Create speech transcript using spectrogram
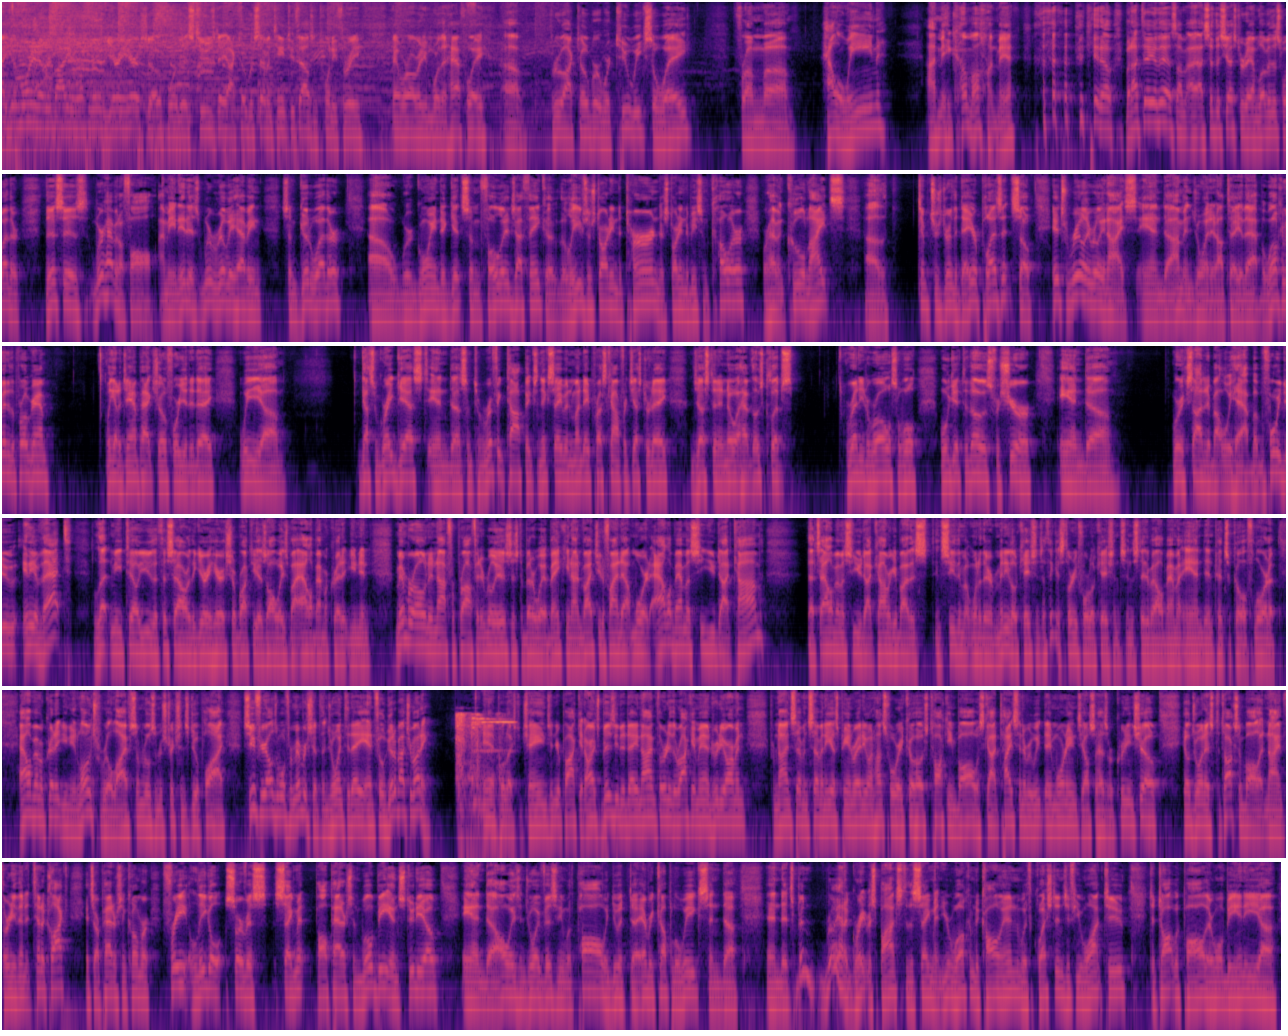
Right, good morning, everybody, and welcome to the Gary Harris Show for this Tuesday, October 17, 2023. Man, we're already more than halfway uh, through October. We're two weeks away from uh, Halloween. I mean, come on, man. you know, but I tell you this, I'm, I said this yesterday. I'm loving this weather. This is we're having a fall. I mean, it is. We're really having some good weather. Uh, we're going to get some foliage. I think uh, the leaves are starting to turn. There's starting to be some color. We're having cool nights. Uh, the temperatures during the day are pleasant, so it's really really nice, and uh, I'm enjoying it. I'll tell you that. But welcome into the program. We got a jam packed show for you today. We. Um, Got some great guests and uh, some terrific topics. Nick Saban Monday press conference yesterday. Justin and Noah have those clips ready to roll, so we'll we'll get to those for sure. And uh, we're excited about what we have. But before we do any of that, let me tell you that this hour of the Gary Harris Show brought to you as always by Alabama Credit Union. Member owned and not for profit. It really is just a better way of banking. I invite you to find out more at alabamacu.com. That's alabamacu.com or get by this and see them at one of their many locations. I think it's 34 locations in the state of Alabama and in Pensacola, Florida. Alabama Credit Union loans for real life. Some rules and restrictions do apply. See if you're eligible for membership. Then join today and feel good about your money and pull extra change in your pocket. All right, it's busy today. 9.30, the Rocket Man, Drew DeArmond from 977 ESPN Radio in Huntsville, where he co-hosts Talking Ball with Scott Tyson every weekday mornings. He also has a recruiting show. He'll join us to talk some ball at 9.30. Then at 10 o'clock, it's our Patterson Comer free legal service segment. Paul Patterson will be in studio, and uh, always enjoy visiting with Paul. We do it uh, every couple of weeks, and uh, and it's been really had a great response to the segment. You're welcome to call in with questions if you want to, to talk with Paul. There won't be any, uh,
